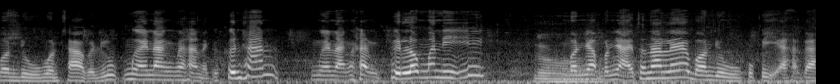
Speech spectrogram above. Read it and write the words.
บนอยู่บนเช้าก็ลูกเมื่อยนั่งทหารก็ขึ้นหันเมื่อยนั่งหันขึ้นลงมานี่อีก โดบนหยับบนใหญ่เท่านั้นแหละบนอยู่ปุปีอะค่ะกะ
